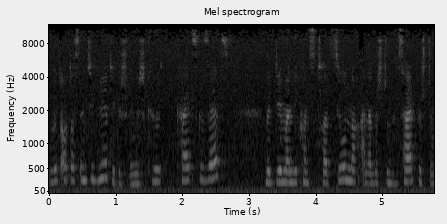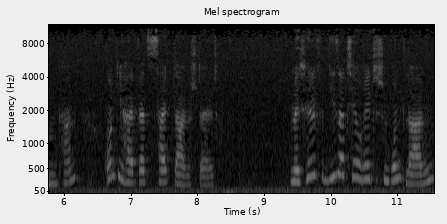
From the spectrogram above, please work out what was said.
wird auch das integrierte Geschwindigkeitsgesetz mit dem man die Konzentration nach einer bestimmten Zeit bestimmen kann, und die Halbwertszeit dargestellt. Mit Hilfe dieser theoretischen Grundlagen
